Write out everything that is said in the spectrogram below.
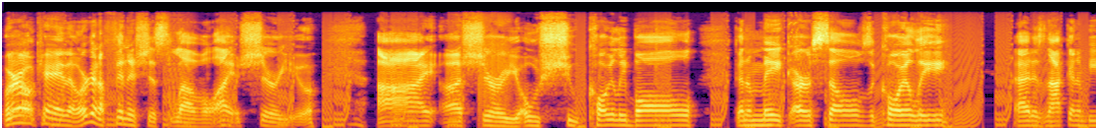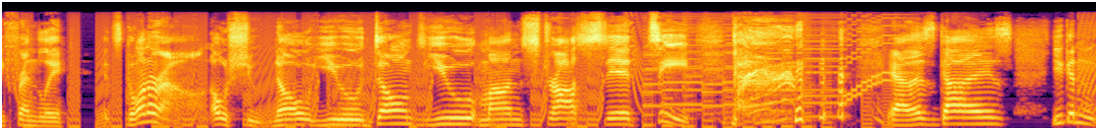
We're okay, though. We're gonna finish this level, I assure you. I assure you. Oh, shoot. Coily Ball. Gonna make ourselves a Coily. That is not gonna be friendly. It's going around. Oh shoot, no, you don't, you monstrosity. yeah, those guys, you can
